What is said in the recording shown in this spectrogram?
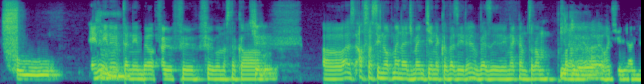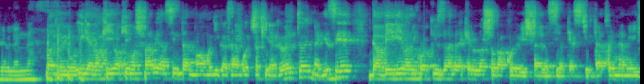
Fú. Én, én őt tenném be a fő, fő, főgonosznak a, az Assassinok menedzsmentjének a vezér, vezérének, nem tudom, ki lenne, hogy hívják, de ő lenne. Nagyon jó, igen, aki, aki most már olyan szinten van, hogy igazából csak ilyen öltöny, meg izé, de a végén, amikor küzdelemre kerül a sor, akkor ő is felveszi a kesztyűt, tehát hogy nem így,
